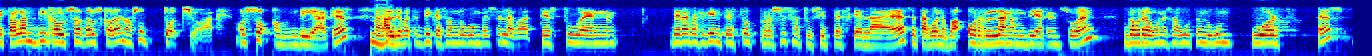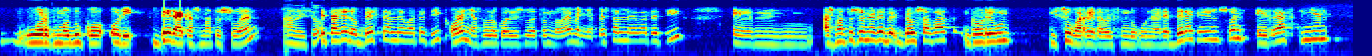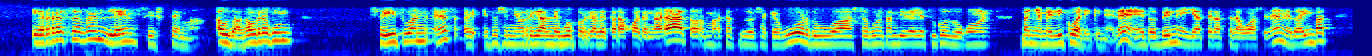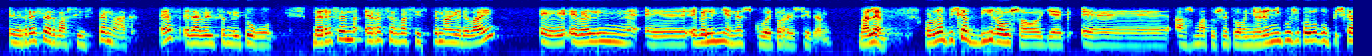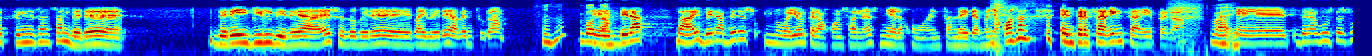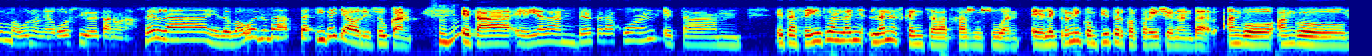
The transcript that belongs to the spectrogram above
eta holan bi gauza dauzkolan oso totxoak, oso handiak, ez? Bai. Alde batetik esan dugun bezala, ba, testuen, berak bazekien testuak prozesatu zitezkela, ez? Eta, bueno, ba, hor lan handia egin zuen, gaur egun ezagutzen dugun Word, ez? Word moduko hori berak asmatu zuen, Abitu? Eta gero, beste alde batetik, orain azalduko dizuet ondo, eh? baina beste alde batetik, em, asmatu zuen ere gauza bat, gaur egun izugarri erabiltzen duguna ere. Berak egin zuen hegazkinen errezerren lehen sistema. Hau da, gaur egun segituan, ez, e, edo zein horri alde web horri aldetara joaten gara, eta hor markatu dezakegu ordua, segunetan bidaiatuko dugun, baina medikuarekin ere, edo denei ateratzera guazinean, edo hainbat erreserba sistemak, ez, erabiltzen ditugu. Ba, errezer- erreserba sistemak ere bai, e, ebelin, e, ebelinen esku etorri ziren. Vale? Orduan pixkat bi gauza horiek e, asmatu zetu, baina orain ikusiko dugu pixkat zein izan zen bere bere ibilbidea, ez, edo bere, bai, bere abentura. Mhm, Bota. E, bera, bai, bera berez Nueva Yorkera joan zen, ez, ni ere joan nintzen leire, baina joan zen enpresagintza egitera. bai. E, bera guztezun, ba, bueno, negozioetan ona zela, edo, ba, bueno, ba, ba, ideia hori zeukan. Mhm. Eta egia dan bertara joan, eta eta segituan lan, lan eskaintza bat jaso zuen. Electronic Computer Corporationen, ba, hango, hango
